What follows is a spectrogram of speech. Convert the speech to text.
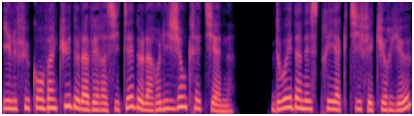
il fut convaincu de la véracité de la religion chrétienne. Doué d'un esprit actif et curieux,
